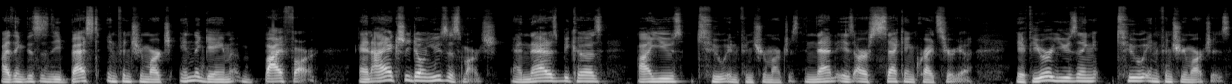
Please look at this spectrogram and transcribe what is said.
I think this is the best infantry march in the game by far. And I actually don't use this march. And that is because I use two infantry marches. And that is our second criteria. If you are using two infantry marches,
